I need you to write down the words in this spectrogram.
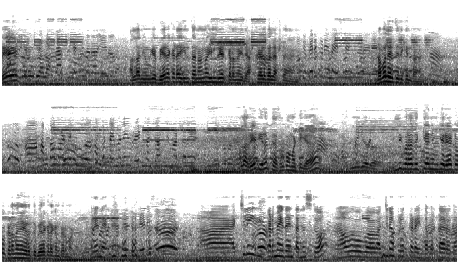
ರೇಟ್ ಅಲ್ಲ ನಿಮಗೆ ಬೇರೆ ಕಡೆಗಿಂತನೂ ಇಲ್ಲಿ ರೇಟ್ ಕಡಿಮೆ ಇದೆ. ಅಷ್ಟು ಹೇಳಬಲ್ಲೆ ಅಷ್ಟೇ ನಾನು ಡಬಲ್ ಇರ್ತಿದ್ದಕ್ಕಿಂತ ನಾನು. ಅಲ್ಲ ರೇಟ್ ಇರುತ್ತೆ ಸ್ವಲ್ಪ ಮಟ್ಟಿಗೆ. ನಿಮಗೆ ಇಲ್ಲಿಗೆ ಬರೋದಕ್ಕೆ ನಿಮಗೆ ರೇಟು ಕಡಿಮೆನೇ ಇರುತ್ತೆ ಬೇರೆ ಕಡೆ ಕಂಪೇರ್ ಮಾಡಿ. ಆಕ್ಚುಲಿ ಕಡಿಮೆ ಇದೆ ಅಂತ ಅನ್ನಿಸ್ತು. ನಾವು ಅಂಜನಾಪುರದ ಕಡೆಯಿಂದ ಬರ್ತಾ ಇರೋದು.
